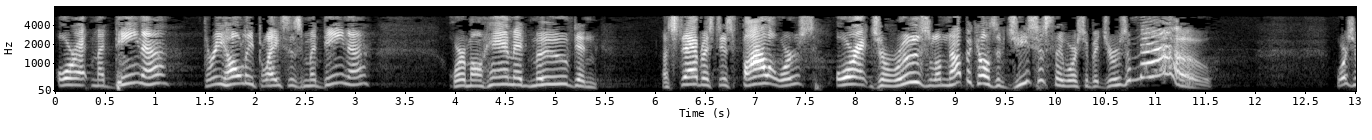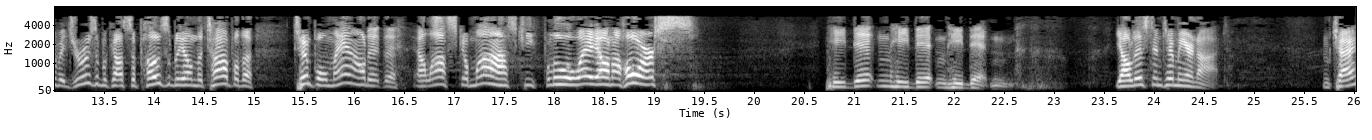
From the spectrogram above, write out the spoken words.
Or at Medina, three holy places, Medina, where Mohammed moved and established his followers or at Jerusalem, not because of Jesus they worship at Jerusalem, no. Worship at Jerusalem because supposedly on the top of the Temple Mount at the Al-Aqsa Mosque, he flew away on a horse. He didn't, he didn't, he didn't. Y'all listening to me or not? Okay?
